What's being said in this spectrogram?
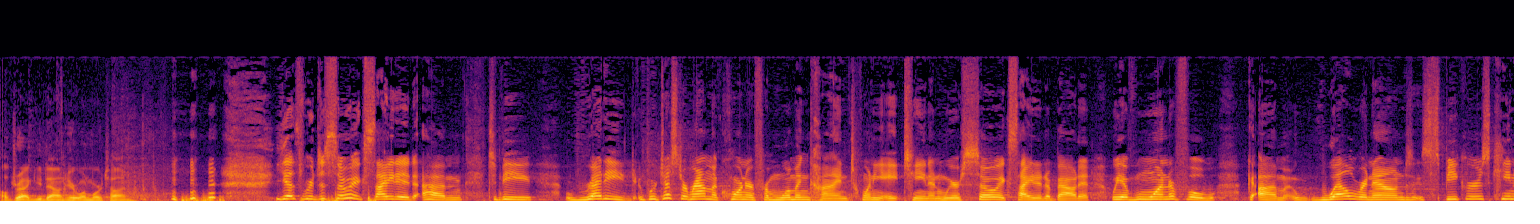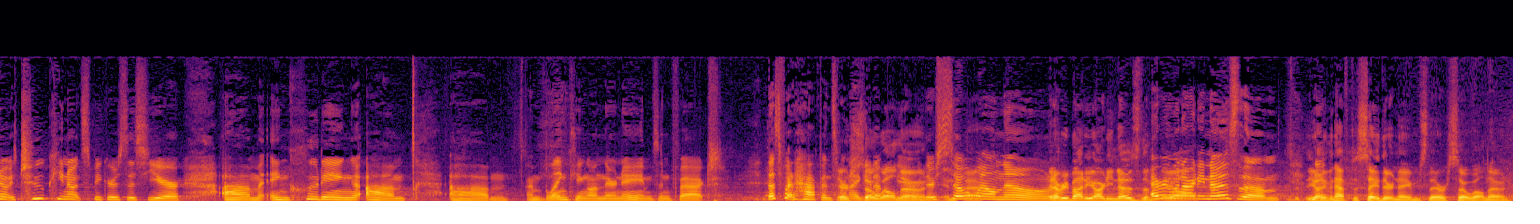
I'll drag you down here one more time. yes, we're just so excited um, to be ready. We're just around the corner from Womankind 2018, and we're so excited about it. We have wonderful, um, well renowned speakers, keynote, two keynote speakers this year, um, including, um, um, I'm blanking on their names, in fact. That's what happens They're when I so get up well here. known. They're so fact. well known. And everybody already knows them. Everyone all, already knows them. You don't even have to say their names, they're so well known.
